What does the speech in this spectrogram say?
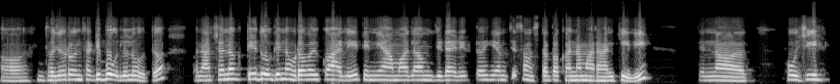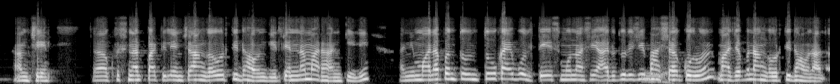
ध्वजारोहणसाठी बोलवलं होतं. पण अचानक ते दोघे नवरा बायको आले. त्यांनी आम्हाला म्हणजे डायरेक्ट हे आमच्या संस्थापकांना मारहाण केली. त्यांना फौजी आमचे कृष्णात पाटील यांच्या अंगावरती धावून गेले. त्यांना मारहाण केली. आणि मला पण तू तू काय बोलतेस म्हणून अशी आरतुरीची भाषा करून माझ्या पण अंगावरती धावून आला.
